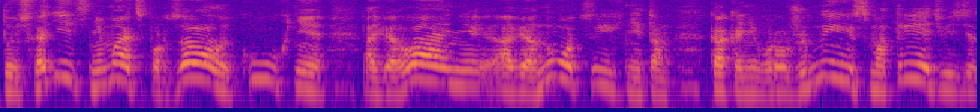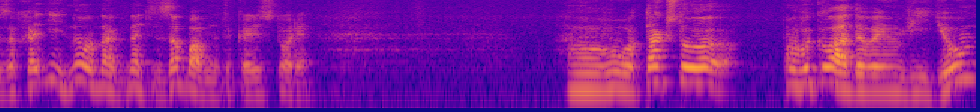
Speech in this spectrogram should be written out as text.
То есть ходить, снимать спортзалы, кухни, авиалайны, авианоцы их, там, как они вооружены, смотреть везде, заходить. Ну, знаете, забавная такая история. Вот, так что выкладываем видео.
